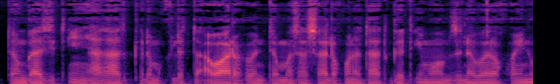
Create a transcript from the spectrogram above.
እቶም ጋዜጠኛታት ቅድሚ ክልተ ኣዋርሕ እውን ተመሳሳሊ ኩነታት ገጢምዎም ዝነበረ ኮይኑ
